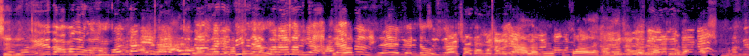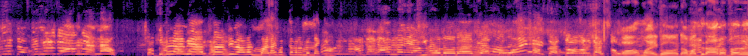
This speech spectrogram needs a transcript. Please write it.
হইব। পড়ালেখা নেই করে রাখতে হবে আসব কিন্তু আমি আপনার টিম আমার মানা করতে পারবেন না কিন্তু জীবনও না আমি আপনাদের সব কাটতো আমার কাটতো ও মাই গড আমাদের আরাফারে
